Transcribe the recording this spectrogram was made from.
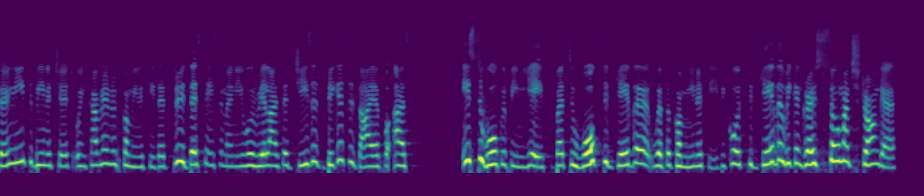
don't need to be in a church or in covenant with community, that through this testimony you will realize that Jesus' biggest desire for us is to walk with Him, yes, but to walk together with the community because together we can grow so much stronger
